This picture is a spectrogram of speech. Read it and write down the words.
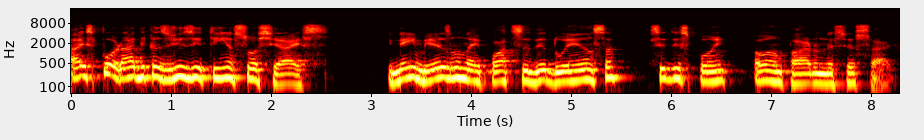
a esporádicas visitinhas sociais, e nem mesmo na hipótese de doença se dispõe ao amparo necessário.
